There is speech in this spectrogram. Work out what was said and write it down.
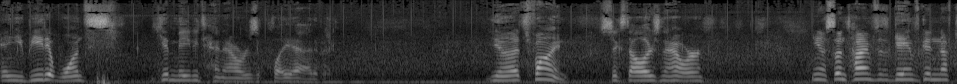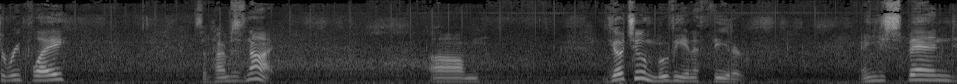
and you beat it once, you get maybe 10 hours of play out of it. You know, that's fine. $6 an hour. You know, sometimes this game's good enough to replay, sometimes it's not. Um, go to a movie in a theater and you spend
